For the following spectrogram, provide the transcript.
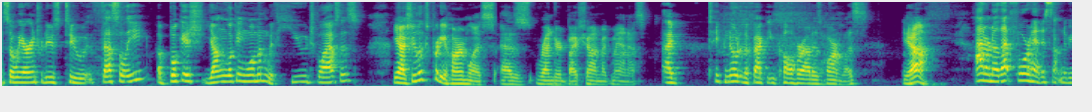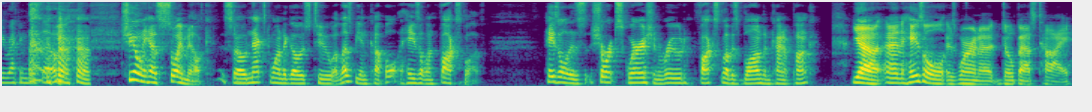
so we are introduced to Thessaly, a bookish, young-looking woman with huge glasses. Yeah, she looks pretty harmless as rendered by Shawn McManus. I take note of the fact that you call her out as harmless. Yeah. I don't know. That forehead is something to be reckoned with, though. She only has soy milk. So next Wanda goes to a lesbian couple, Hazel and Foxglove. Hazel is short, squarish, and rude. Foxglove is blonde and kind of punk. Yeah, and Hazel is wearing a dope ass tie,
